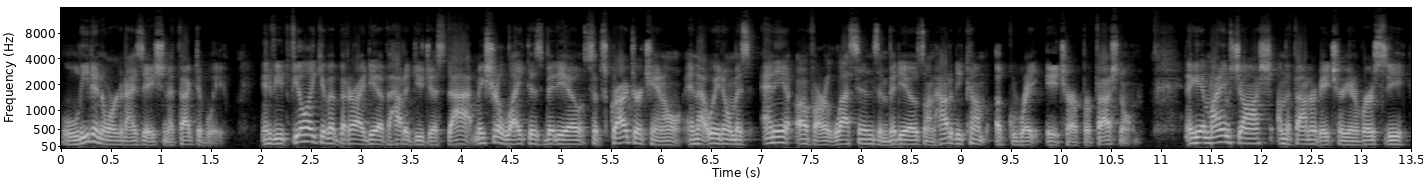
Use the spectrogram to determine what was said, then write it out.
lead an organization effectively. And if you feel like you have a better idea of how to do just that, make sure to like this video, subscribe to our channel, and that way you don't miss any of our lessons and videos on how to become a great HR professional. And again, my name is Josh. I'm the founder of HR University,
